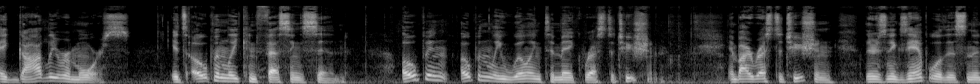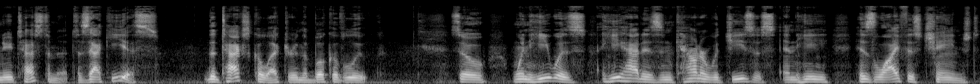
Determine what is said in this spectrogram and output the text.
a godly remorse. It's openly confessing sin. Open openly willing to make restitution. And by restitution, there's an example of this in the New Testament. Zacchaeus, the tax collector in the book of Luke. So when he was he had his encounter with Jesus and he his life is changed.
